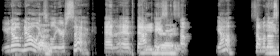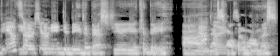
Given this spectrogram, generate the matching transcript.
You don't know No. until you're sick. And if that case, to- is some, yeah, some of you those need- you cancers, you're you need to be the best you you can be. Um, That's health and wellness.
